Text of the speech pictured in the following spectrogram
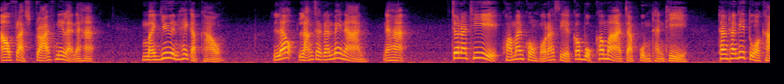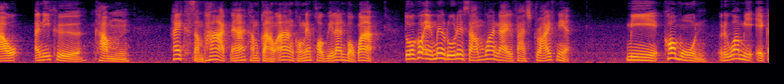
เอาแฟลชไดรฟ์นี่แหละนะฮะ มายื่นให้กับเขา แล้วหลังจากนั้นไม่นานนะฮะ เจ้าหน้าที่ความมั่นคงของรัสเซียก็บุกเข้ามาจับกลุ่มทันที ทั้งทั้งที่ตัวเขา อันนี้คือคำ ให้สัมภาษณ์นะคำกล่าวอ้างของนายพอวิลแลนบอกว่า ตัวเขาเองไม่รู้ด้วยซ้ำว่าในแฟลชไดรฟ์เนี่ยมีข้อมูลหรือว่ามีเอก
